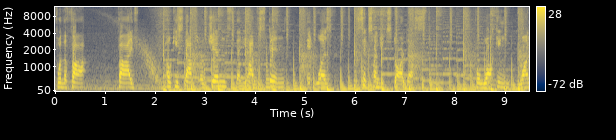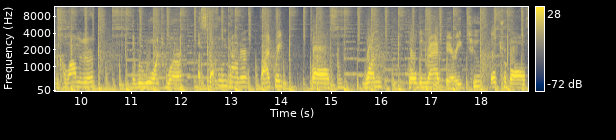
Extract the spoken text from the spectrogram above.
For the five Pokestops or gyms that you had to spin, it was 600 Stardust. For walking one kilometer, the rewards were a Stufful encounter, five great balls, one golden raspberry, two ultra balls,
